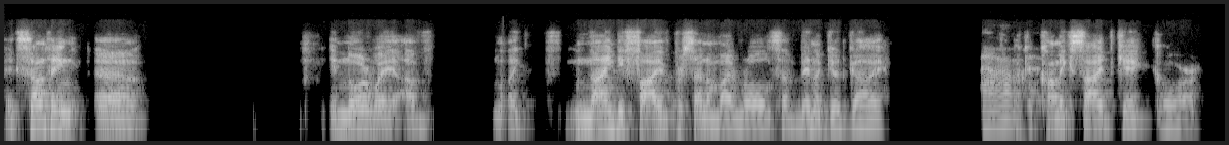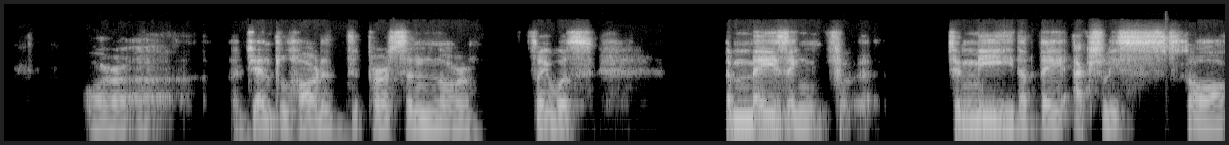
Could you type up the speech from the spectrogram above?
it's something uh in norway i've like 95% of my roles have been a good guy Ah, like a comic sidekick or or uh, a gentle-hearted person or so it was amazing for, to me that they actually saw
